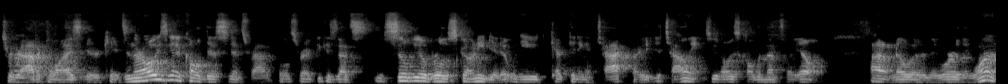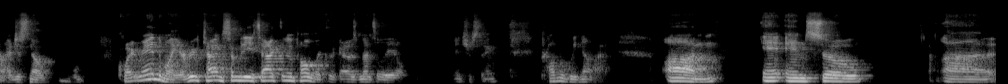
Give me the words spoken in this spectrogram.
to radicalize their kids. And they're always going to call dissidents radicals, right? Because that's Silvio Berlusconi did it when he kept getting attacked by Italians. He'd always call them mentally ill. I don't know whether they were or they weren't. I just know quite randomly every time somebody attacked him in public, the guy was mentally ill. Interesting. Probably not. Um, and, and, so, uh,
